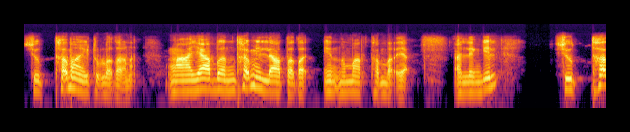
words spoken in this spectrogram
ശുദ്ധമായിട്ടുള്ളതാണ്. മായാബന്ധമില്ലാത്തത് എന്നും അർത്ഥം പറയാം. അല്ലെങ്കിൽ ശുദ്ധ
